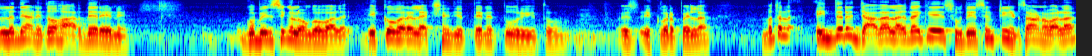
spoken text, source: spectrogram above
ਲੁਧਿਆਣੇ ਤੋਂ ਹਾਰਦੇ ਰਹੇ ਨੇ। ਗੋਬਿੰਦ ਸਿੰਘ ਲੌਂਗੋਵਾਲ ਇੱਕੋ ਵਾਰ ਇਲੈਕਸ਼ਨ ਜਿੱਤੇ ਨੇ ਧੂਰੀ ਤੋਂ, ਇਸ ਇੱਕ ਵਾਰ ਪਹਿਲਾਂ। ਮਤਲਬ ਇੱਧਰ ਜ਼ਿਆਦਾ ਲੱਗਦਾ ਕਿ ਸੁਖਦੇਵ ਸਿੰਘ ਢੀਂਡਸਾ ਹੋਣ ਵਾਲਾ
